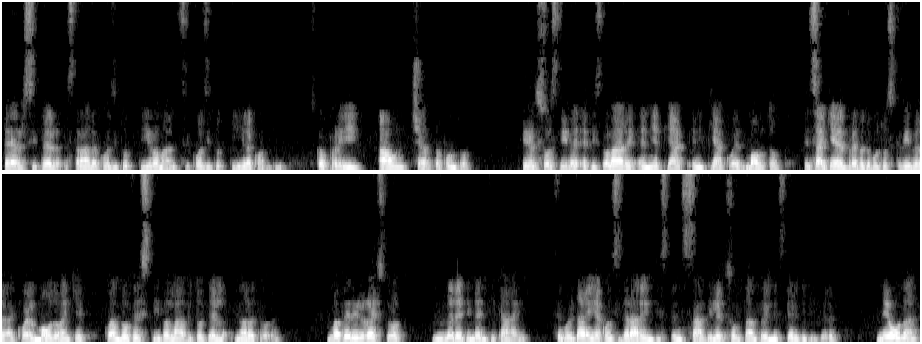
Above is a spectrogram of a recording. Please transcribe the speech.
persi per strada quasi tutti i romanzi, quasi tutti i racconti. Scoprì a un certo punto il suo stile epistolare mi, piac- mi piacque molto. Pensai che avrebbe dovuto scrivere a quel modo anche quando vestiva l'abito del narratore. Ma per il resto me ne dimenticai. Seguitai a considerare indispensabile soltanto il mestiere di vivere. Ne ho una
